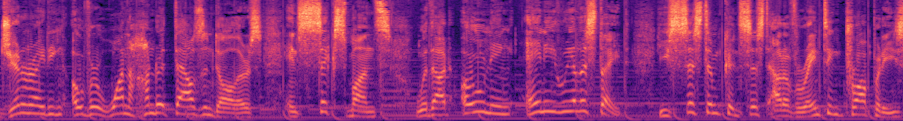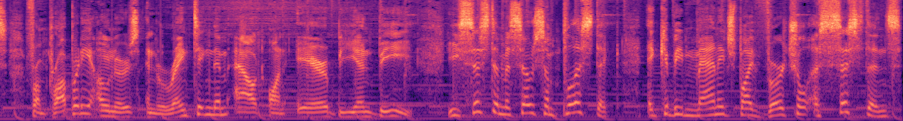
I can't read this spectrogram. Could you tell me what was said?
generating over $100,000 in six months without owning any real estate. His system consists out of renting properties from property owners and renting them out on Airbnb. His system is so simplistic, it can be managed by virtual assistants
